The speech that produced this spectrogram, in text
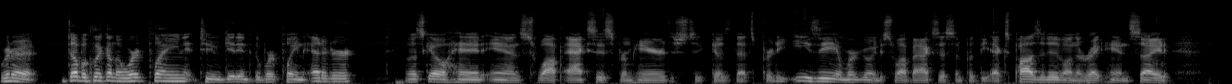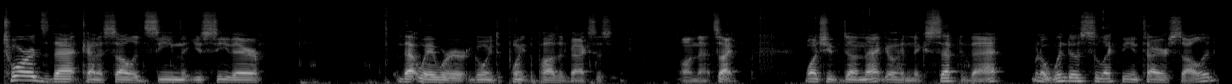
We're going to double click on the work plane to get into the work plane editor. Let's go ahead and swap axis from here just because that's pretty easy. And we're going to swap axis and put the X positive on the right hand side towards that kind of solid seam that you see there. That way we're going to point the positive axis on that side. Once you've done that, go ahead and accept that. I'm going to Windows select the entire solid,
